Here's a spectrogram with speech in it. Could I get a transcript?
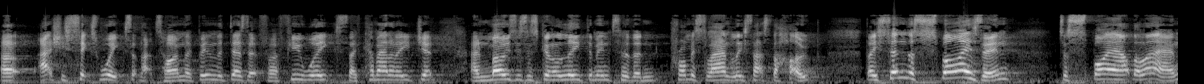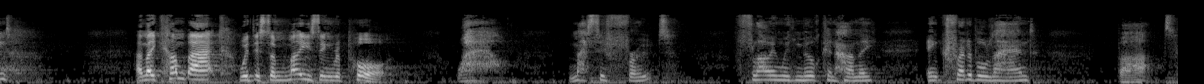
uh, actually six weeks at that time. They've been in the desert for a few weeks. They've come out of Egypt, and Moses is going to lead them into the promised land. At least that's the hope. They send the spies in to spy out the land, and they come back with this amazing report. Wow, massive fruit, flowing with milk and honey, incredible land, but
